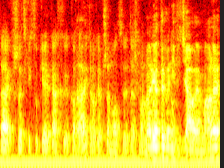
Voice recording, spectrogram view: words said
Tak, w szwedzkich cukierkach kota Tak? i trochę przemocy też mamy. No ale ja tego nie widziałem, ale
